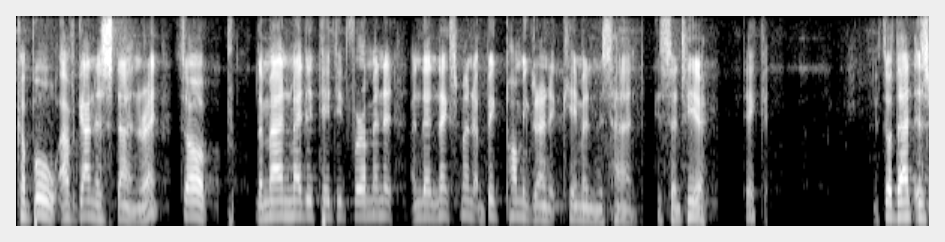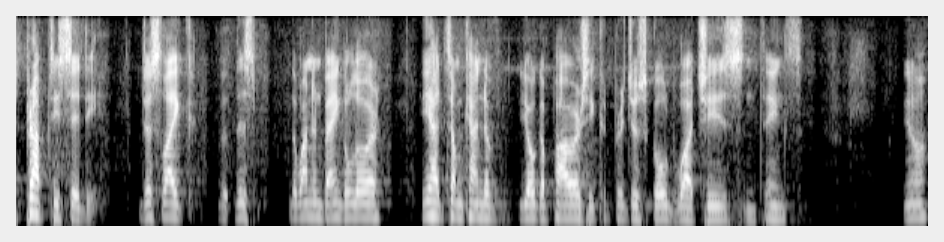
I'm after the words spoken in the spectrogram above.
Kabul, Afghanistan, right? So the man meditated for a minute, and then next minute a big pomegranate came in his hand. He said, here, take it. So that is Prapti Siddhi. Just like this, the one in Bangalore, he had some kind of yoga powers. He could produce gold watches and things. You know,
